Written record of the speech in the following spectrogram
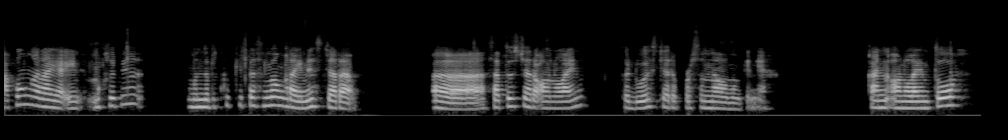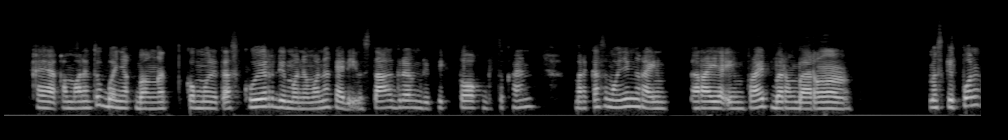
aku ngerayain maksudnya menurutku kita semua ngerayainnya secara eee, satu secara online, kedua secara personal mungkin ya. Kan online tuh kayak kemarin tuh banyak banget komunitas queer di mana-mana kayak di Instagram, di TikTok gitu kan. Mereka semuanya ngerayain ngerayain Pride bareng-bareng. Meskipun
